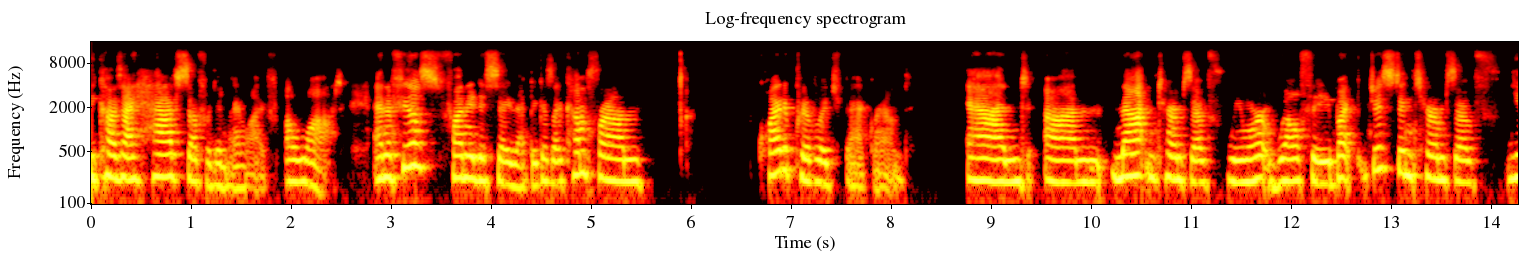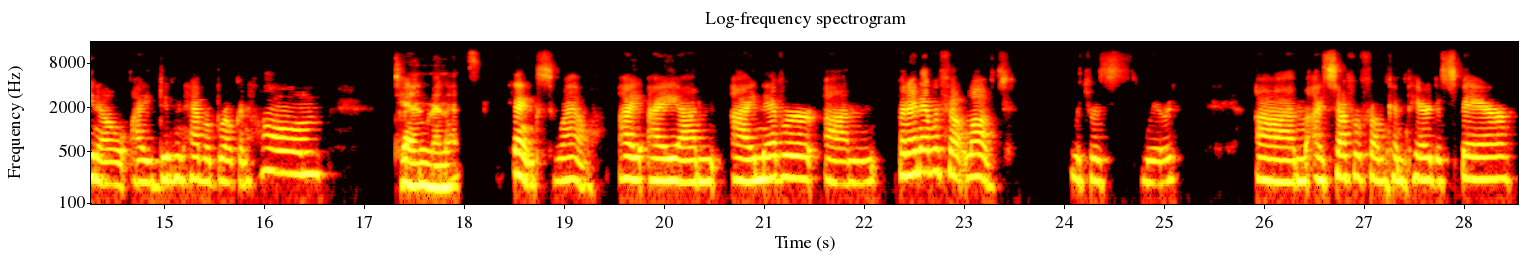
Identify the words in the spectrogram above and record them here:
because I have suffered in my life a lot. And it feels funny to say that because I come from quite a privileged background. And um, not in terms of we weren't wealthy, but just in terms of, you know, I didn't have a broken home. 10 minutes. Thanks. Wow. I, I, um, I never, um, but I never felt loved, which was weird. Um, I suffer from compared despair.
